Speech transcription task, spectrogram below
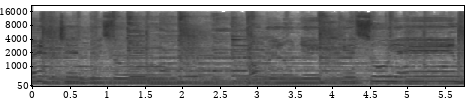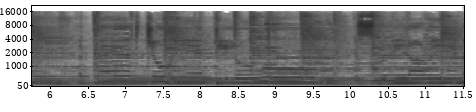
ပွင့်ချင်းနေဆိုမောင်ရလုံးနေကဆိုရဲ့အဖက်ချိုးရင်ဒီလိုအစမပြေရာရီမ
